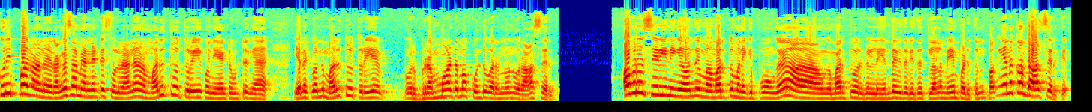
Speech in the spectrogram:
குறிப்பா நான் ரங்கசாமி அண்ணன்ட்டே சொல்லுவேன். ஆனா மருத்துவத்துறையை கொஞ்சம் என்கிட்ட விட்டுருங்க. எனக்கு வந்து மருத்துவத்துறையை ஒரு பிரம்மாண்டமா கொண்டு வரணும்னு ஒரு ஆசை இருக்கு. அவரும் சரி நீங்க வந்து ம- மருத்துவமனைக்கு போங்க. அவங்க மருத்துவர்கள் எந்த வித விதத்துலலாம் மேம்படுத்தணும்னு பார்க்க எனக்கும் அந்த ஆசை இருக்கு.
